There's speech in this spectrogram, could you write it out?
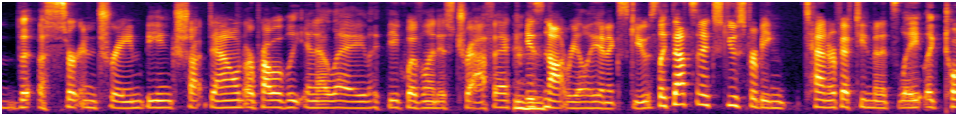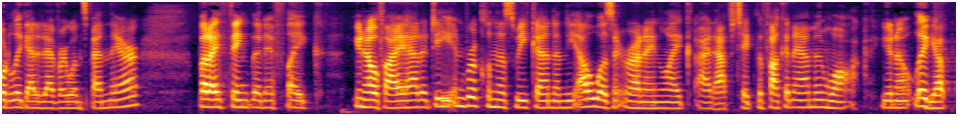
the a certain train being shut down, or probably in LA, like the equivalent is traffic, is not really an excuse. Like that's an excuse for being ten or fifteen minutes late. Like totally get it, everyone's been there. But I think that if like you know, if I had a date in Brooklyn this weekend and the L wasn't running, like I'd have to take the fucking M and walk. You know, like Yep.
